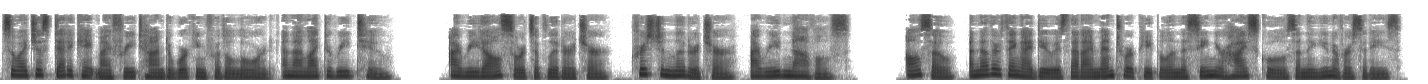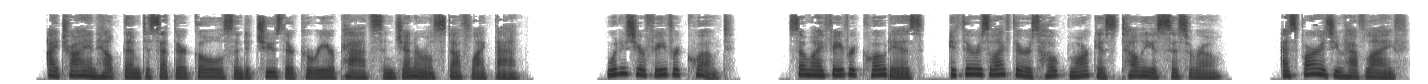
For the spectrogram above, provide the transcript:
so I just dedicate my free time to working for the Lord, and I like to read too. I read all sorts of literature, Christian literature, I read novels. Also, another thing I do is that I mentor people in the senior high schools and the universities. I try and help them to set their goals and to choose their career paths and general stuff like that. What is your favorite quote? So, my favorite quote is If there is life, there is hope. Marcus Tullius Cicero. As far as you have life,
